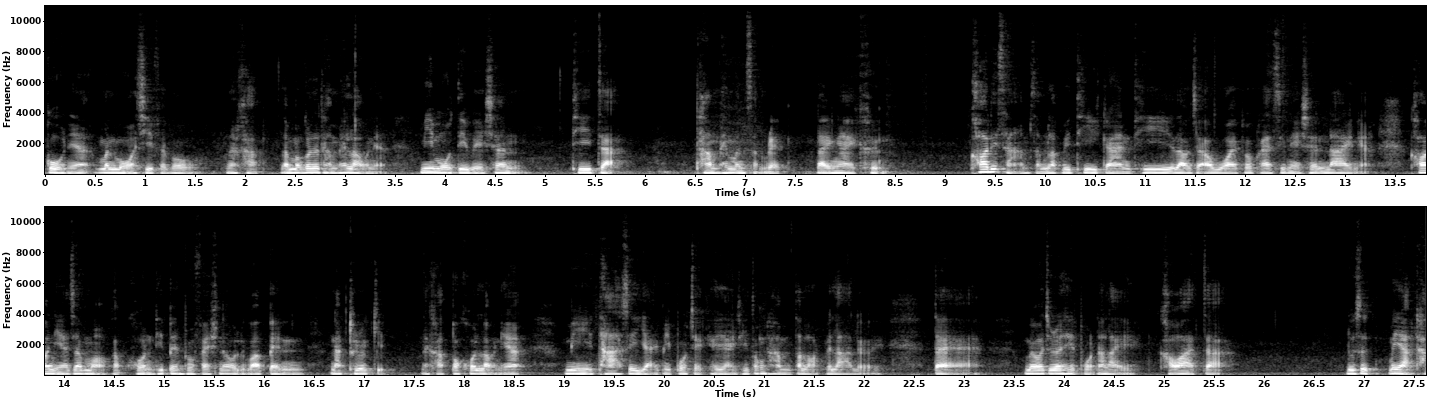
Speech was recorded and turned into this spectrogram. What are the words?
โกเนี้ยมัน more achievable นะครับแล้วมันก็จะทำให้เราเนี่ยมี motivation ที่จะทำให้มันสำเร็จได้ง่ายขึ้น ข้อที่ 3สำหรับวิธีการที่เราจะ avoid procrastination ได้เนี่ยข้อนี้จะเหมาะกับคนที่เป็น professional หรือว่าเป็นนักธุรกิจนะครับเพราะคนเหล่านี้ มีทัสใหญ่มีโปรเจกต์ใหญ่ๆที่ต้องทำตลอดเวลาเลย แต่ไม่ว่าจะด้วยเหตุผลอะไร เขาอาจจะรู้สึกไม่อยากท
